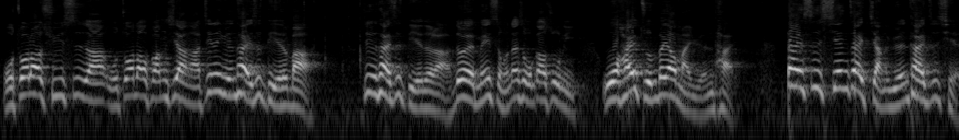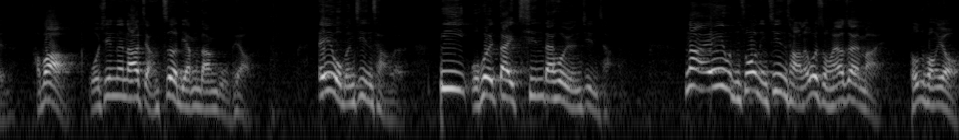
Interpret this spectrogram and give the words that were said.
我抓到趋势啊，我抓到方向啊。今天元泰也是跌的吧？今天它也是跌的啦，对，没什么。但是我告诉你，我还准备要买元泰。但是先在讲元泰之前，好不好？我先跟大家讲这两档股票。A 我们进场了，B 我会带清代会员进场。那 A 你说你进场了，为什么还要再买？投资朋友，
